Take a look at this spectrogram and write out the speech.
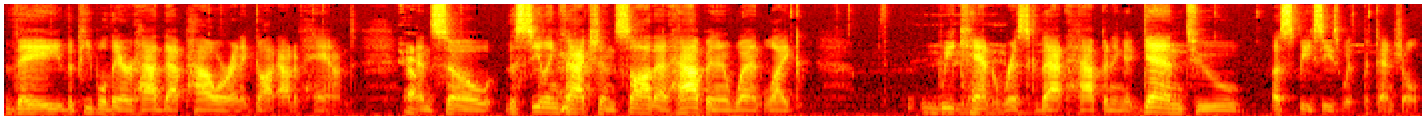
they the people there had that power and it got out of hand. Yeah. And so the sealing faction saw that happen and went like we can't risk that happening again to a species with potential.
